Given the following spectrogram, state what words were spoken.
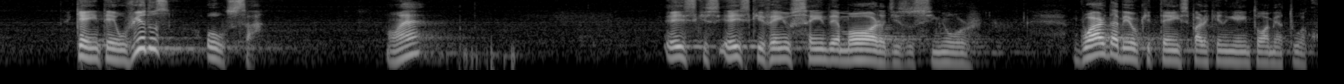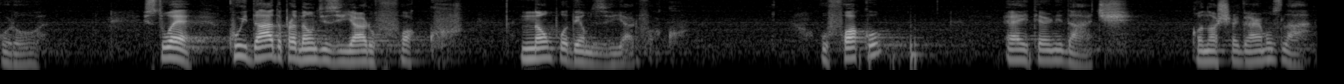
Quem tem ouvidos, ouça. Não é? Eis que, eis que venho sem demora, diz o Senhor. Guarda-me o que tens para que ninguém tome a tua coroa. Isto é, cuidado para não desviar o foco não podemos desviar o foco. O foco é a eternidade. Quando nós chegarmos lá.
